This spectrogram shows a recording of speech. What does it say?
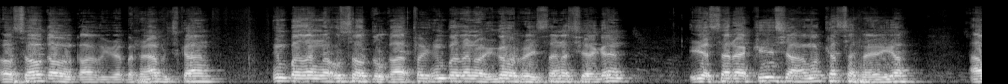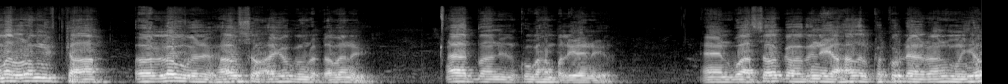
oo soo qabanqaabiya barnaamijkan in badanna u soo dulqaatay in badanoo iga horreysana sheegeen iyo saraakiisha ama ka sarreeya ama la midka ah oo la wada hawsho ayaguna qabanayo aada baan idinkuga hambalyeynaya. Waa soo goobinayaa hadalka ku dheeraanmayo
